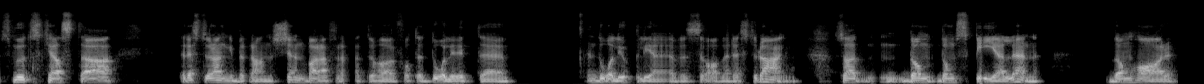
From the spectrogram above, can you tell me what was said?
smutskasta restaurangbranschen bara för att du har fått ett dåligt, eh, en dålig upplevelse av en restaurang. Så att de, de spelen, de har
